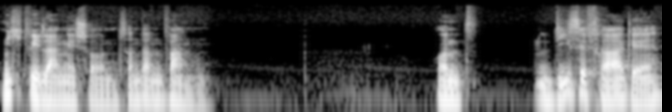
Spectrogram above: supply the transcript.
Nicht wie lange schon, sondern wann. Und diese Frage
